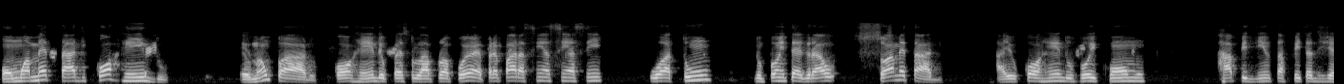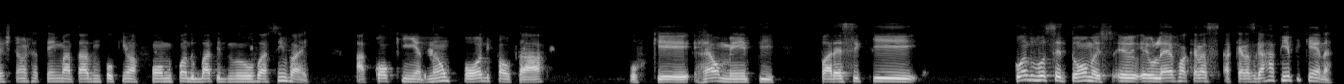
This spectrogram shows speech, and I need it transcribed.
com uma metade correndo eu não paro. Correndo, eu peço lá pro apoio, é, prepara assim, assim, assim, o atum no pão integral, só a metade. Aí eu correndo, vou e como, rapidinho, tá feita a digestão, já tem matado um pouquinho a fome, quando bate de novo, assim vai. A coquinha não pode faltar, porque realmente parece que quando você toma, eu, eu levo aquelas, aquelas garrafinhas pequenas,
